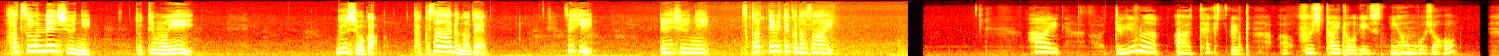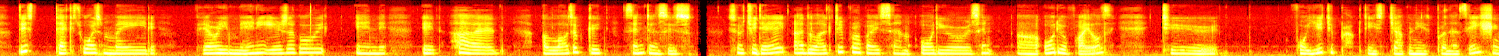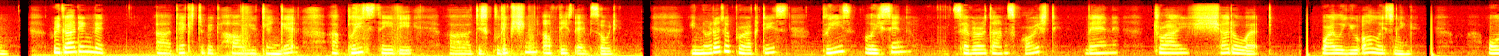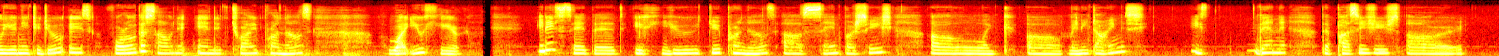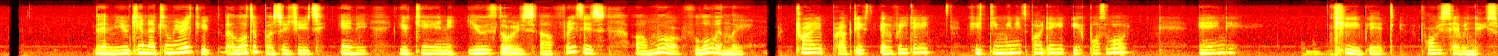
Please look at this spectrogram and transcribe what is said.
発音練習にとてもいい文章がたくさんあるので、ぜひ練習に使ってみてください。Hi, do you know a textbook whose title is Nihongo Shoho? This text was made very many years ago and it had a lot of good sentences. So today I'd like to provide some audio sen- uh, audio files to for you to practice Japanese pronunciation. Regarding the uh, textbook how you can get, uh, please see the uh, description of this episode. In order to practice, please listen several times first, then try shadow it while you are listening. All you need to do is follow the sound and try pronounce what you hear. It is said that if you do pronounce a same passage uh, like uh, many times, it, then the passages are then you can accumulate a lot of passages and you can use those uh, phrases uh, more fluently. Try practice every day, 15 minutes per day if possible, and keep it for seven days.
